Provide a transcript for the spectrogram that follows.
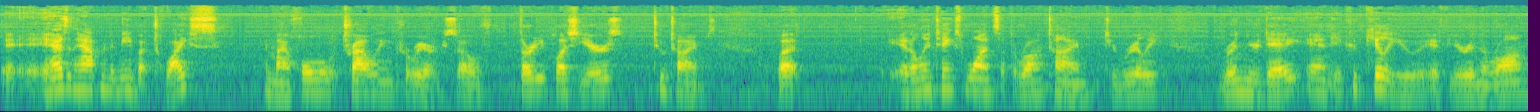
It, hasn't happened to me but twice in my whole traveling career. So 30 plus years, two times. But it only takes once at the wrong time to really ruin your day, and it could kill you if you're in the wrong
